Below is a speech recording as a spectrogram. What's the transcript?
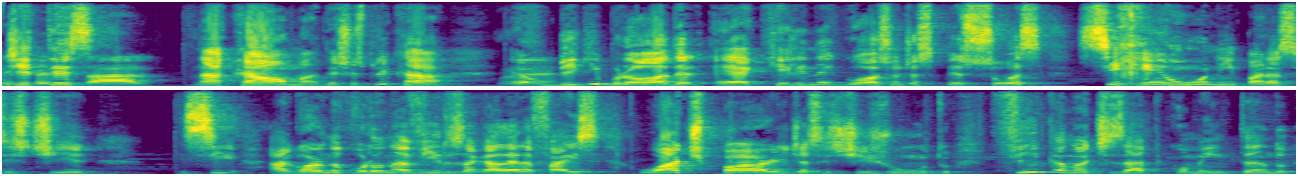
de ter- manifestar. Na calma, deixa eu explicar. É. É. o Big Brother é aquele negócio onde as pessoas se reúnem para assistir. Se agora no coronavírus a galera faz watch party de assistir junto, fica no WhatsApp comentando.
